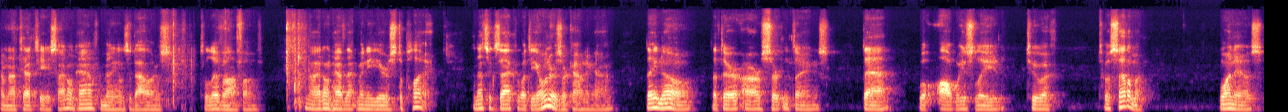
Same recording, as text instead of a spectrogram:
I'm not Tatis. I don't have millions of dollars to live off of you know, I don't have that many years to play. And that's exactly what the owners are counting on. They know that there are certain things that will always lead to a to a settlement. One is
